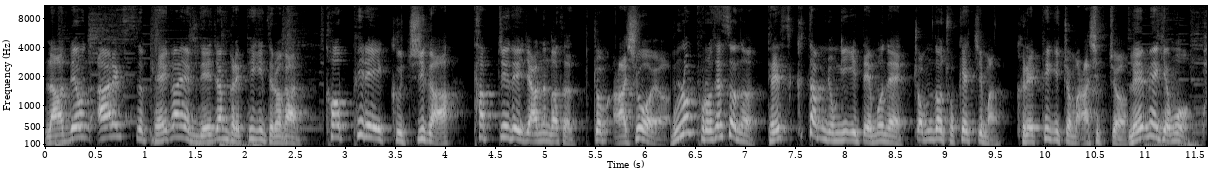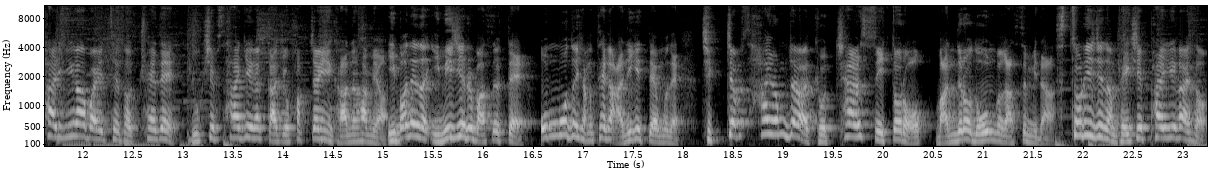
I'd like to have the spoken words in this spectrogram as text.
라데온 RX 100AM 내장 그래픽이 들어간 커피레이크 G가 탑재되지 않은 것은 좀 아쉬워요. 물론 프로세서는 데스크탑용이기 때문에 좀 더 좋겠지만 그래픽이 좀 아쉽죠. 램의 경우 8GB에서 최대 64GB까지 확장이 가능하며 이번에는 이미지를 봤을 때 온모드 형태가 아니기 때문에 직접 사용자가 교체할 수 있도록 만들어 놓은 것 같습니다. 스토리지는 118GB에서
